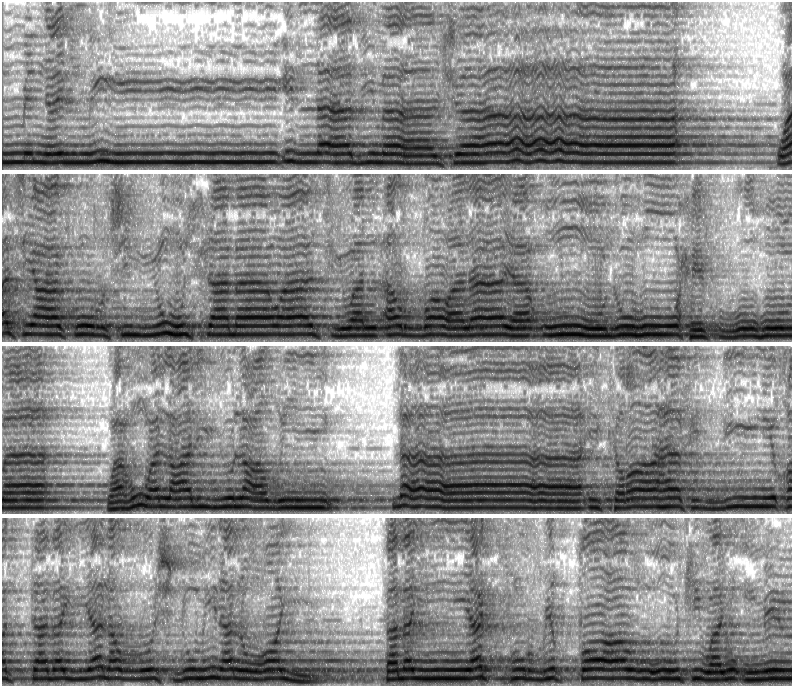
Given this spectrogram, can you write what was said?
مِّنْ عِلْمِهِ إِلَّا بِمَا شَاءَ. وَسِعَ كُرْسِيُّهُ السَّمَاوَاتِ وَالْأَرْضَ وَلَا يَئُودُهُ حِفْظُهُمَا. وَهُوَ الْعَلِيُّ الْعَظِيمُ. لا إكراه في الدين قد تبين الرشد من الغي فمن يكفر بالطاغوت ويؤمن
